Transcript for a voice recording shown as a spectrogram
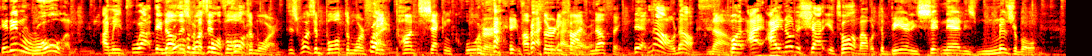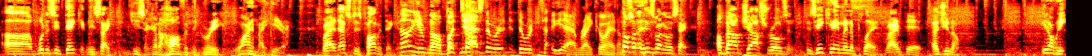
They didn't roll them. I mean, throughout they No, rolled this them in the wasn't fourth quarter. Baltimore. This wasn't Baltimore fake Right. punt second quarter Right, up right, right, right. nothing. Yeah, no, no, No. But I, I know the shot you're talking about with the beard. He's sitting there and he's miserable. Uh, what is he thinking? He's like, "Geez, I got a Harvard degree. Why am I here?" Right? That's what he's probably thinking. No, you're no, but, but, no. There were there were t- yeah right. Go ahead. I'm No, but here's what I was saying about Josh Rosen because he came in and played, right? He did. as you know. You know he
